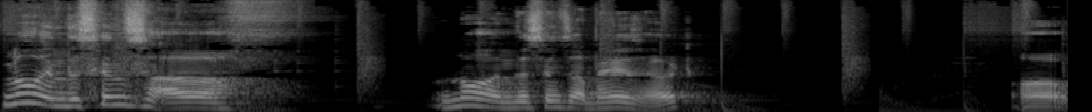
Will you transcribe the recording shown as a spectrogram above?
No, in the sense, uh, no, in the sense, Abhay is hurt. Uh,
